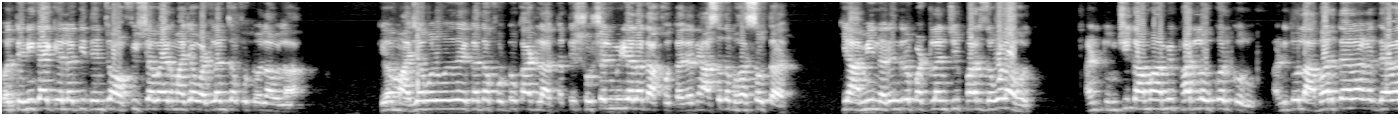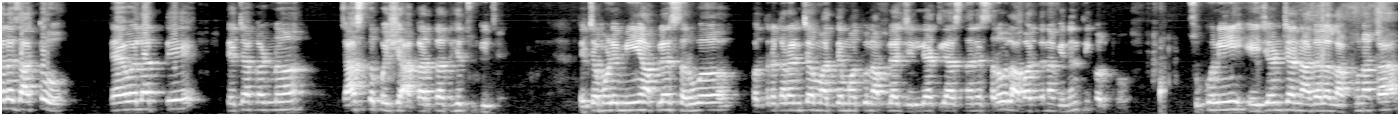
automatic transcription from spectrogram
पण त्यांनी काय केलं की त्यांच्या ऑफिसच्या बाहेर माझ्या वडिलांचा फोटो लावला. किंवा माझ्याबरोबर जर एखादा फोटो काढला तर ते सोशल मीडियाला दाखवतात आणि असं तर भासवतात की आम्ही नरेंद्र पाटलांची फार जवळ आहोत आणि तुमची कामं आम्ही फार लवकर करू. आणि तो लाभार्थ्याला ज्यावेळेला जातो त्यावेळेला ते त्याच्याकडनं जास्त पैसे आकारतात हे चुकीचे आहे. त्याच्यामुळे मी आपल्या सर्व पत्रकारांच्या माध्यमातून आपल्या जिल्ह्यातल्या असणाऱ्या सर्व लाभार्थ्यांना विनंती करतो चुकूनही एजंटच्या नादाला लागू नका.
